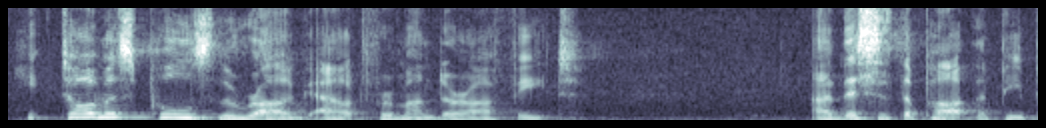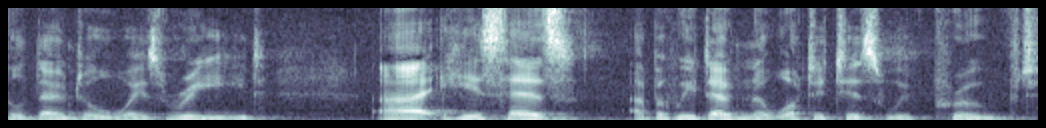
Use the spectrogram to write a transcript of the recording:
he, Thomas pulls the rug out from under our feet. Uh, this is the part that people don't always read. Uh, he says, uh, but we don't know what it is we've proved.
